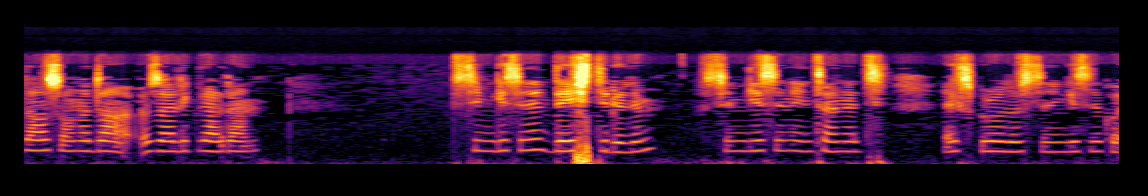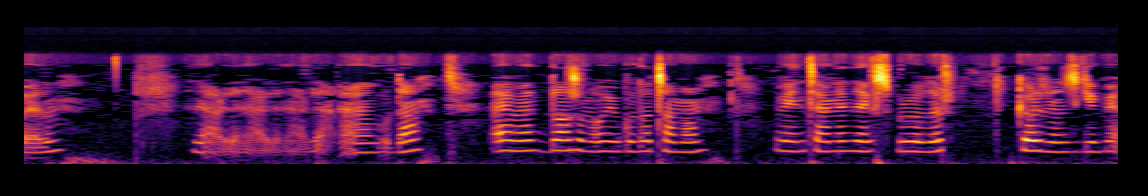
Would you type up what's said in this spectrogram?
Daha sonra da özelliklerden simgesini değiştirelim. Simgesini Internet Explorer simgesini koyalım. Nerede, nerede, nerede? Ee, burada. Evet, daha sonra uygula tamam. Ve Internet Explorer gördüğünüz gibi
